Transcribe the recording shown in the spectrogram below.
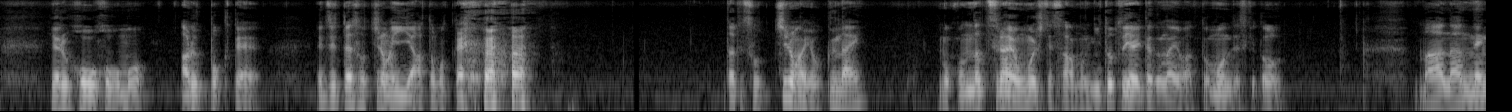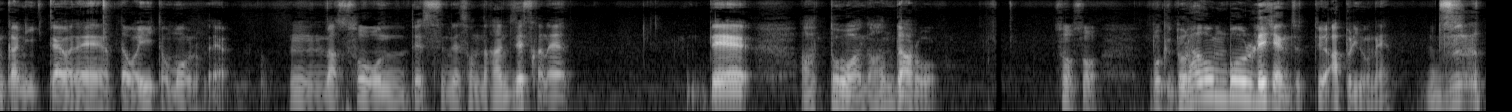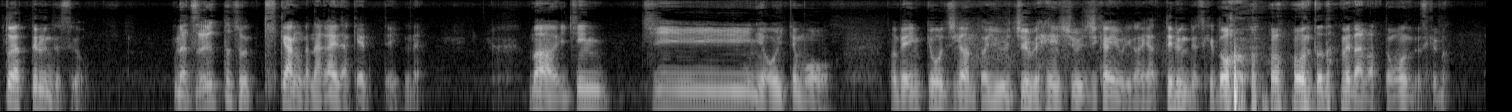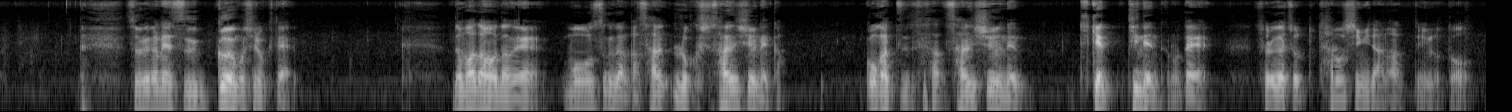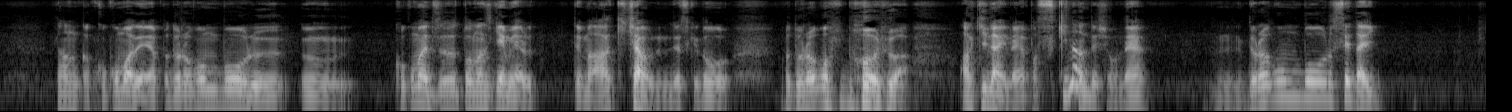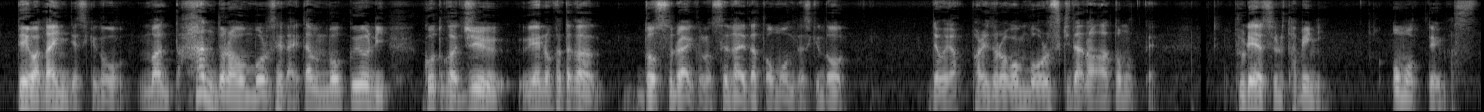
やる方法もあるっぽくて絶対そっちの方がいいやと思って。だってそっちの方が良くない？もうこんな辛い思いしてさもう二度とやりたくないわと思うんですけどまあ何年かに一回はねやった方がいいと思うので。うん、まあそうですね、そんな感じですかね。で、あとは何だろう。そうそう。僕、ドラゴンボールレジェンズっていうアプリをね、ずーっとやってるんですよ。まあずーっとちょっと期間が長いだけっていうね。まあ一日においても、まあ勉強時間とか YouTube 編集時間よりがやってるんですけど、本当ダメだなって思うんですけど。それがね、すっごい面白くて。でまだまだね、もうすぐなんか 3, 6 3周年か。5月で 3, 3周年記念記念なので、それがちょっと楽しみだなっていうのと、なんかここまでやっぱドラゴンボール、うん、ここまでずっと同じゲームやるって、まあ飽きちゃうんですけど、ドラゴンボールは飽きないのはやっぱ好きなんでしょうね。うん、ドラゴンボール世代ではないんですけど、まあ、反ドラゴンボール世代、多分僕より5とか10上の方がドストライクの世代だと思うんですけど、でもやっぱりドラゴンボール好きだなと思って、プレイするたびに思っています。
